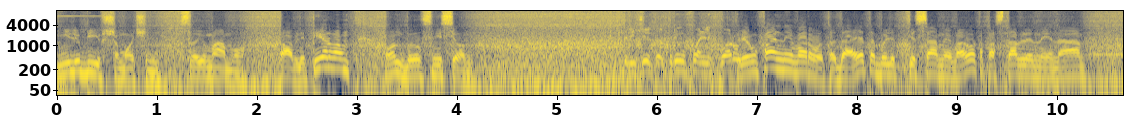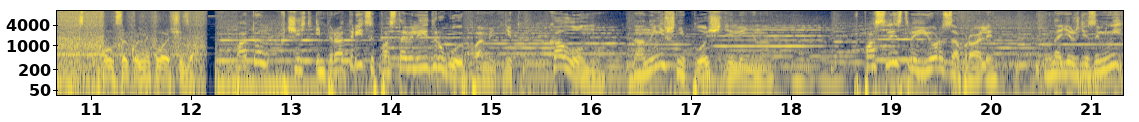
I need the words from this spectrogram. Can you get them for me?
нелюбившем очень свою маму Павле I он был снесен. Триумфальных ворот? Триумфальные ворота, да. Это были те самые ворота, поставленные на полуциркульной площади. Потом в честь императрицы поставили и другой памятник – колонну на нынешней площади Ленина. Впоследствии ее разобрали, в надежде заменить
